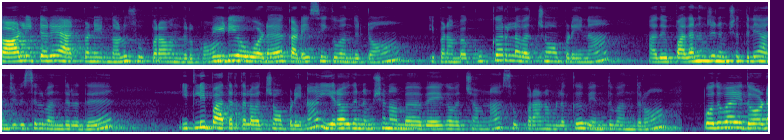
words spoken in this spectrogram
கால் லிட்டரே ஆட் பண்ணியிருந்தாலும் சூப்பராக வந்திருக்கும். வீடியோவோட கடைசிக்கு வந்துட்டோம். இப்போ நம்ம குக்கரில் வச்சோம் அப்படின்னா அது பதினஞ்சு நிமிஷத்துலேயே அஞ்சு விசில் வந்துடுது இட்லி பாத்திரத்தில் வச்சோம் அப்படின்னா இருபது நிமிஷம் நம்ம வேக வச்சோம்னா சூப்பராக நம்மளுக்கு வெந்து வந்துடும் பொதுவாக இதோட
